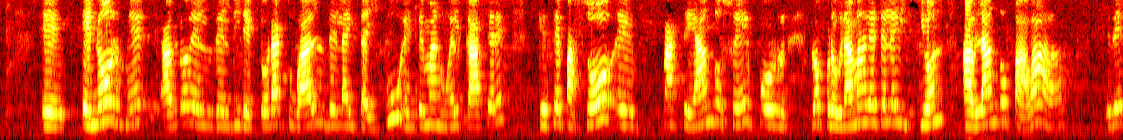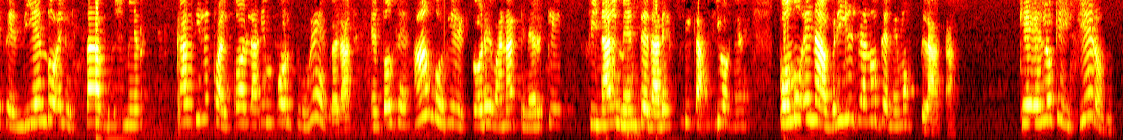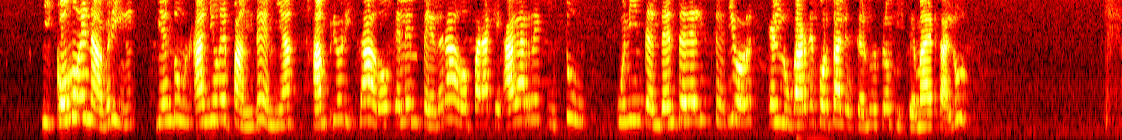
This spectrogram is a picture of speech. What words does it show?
eh, enorme. Hablo del, director actual de la Itaipú, este Manuel Cáceres, que se pasó eh, paseándose por los programas de televisión hablando pavadas, defendiendo el establishment casi le faltó hablar en portugués, ¿verdad? Entonces ambos directores van a tener que finalmente dar explicaciones cómo en abril ya no tenemos plata, qué es lo que hicieron y cómo en abril, siendo un año de pandemia, han priorizado el empedrado para que haga recutú un intendente del interior en lugar de fortalecer nuestro sistema de salud.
